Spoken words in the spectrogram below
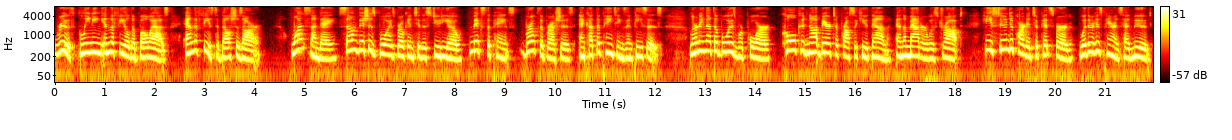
Ruth gleaning in the field of Boaz, and the feast of Belshazzar. One Sunday, some vicious boys broke into the studio, mixed the paints, broke the brushes, and cut the paintings in pieces. Learning that the boys were poor, Cole could not bear to prosecute them, and the matter was dropped. He soon departed to Pittsburgh, whither his parents had moved,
